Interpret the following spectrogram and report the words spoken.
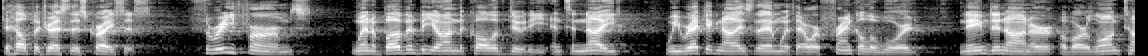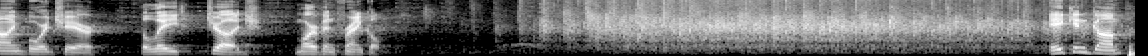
to help address this crisis. Three firms went above and beyond the call of duty, and tonight we recognize them with our Frankel Award, named in honor of our longtime board chair, the late Judge Marvin Frankel. Akin Gump,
